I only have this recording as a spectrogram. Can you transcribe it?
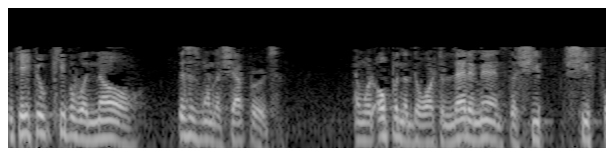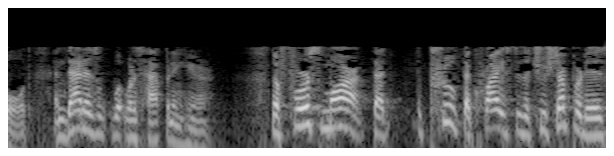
the gatekeeper would know this is one of the shepherds and would open the door to let him in the sheep, sheepfold. And that is what, what is happening here. The first mark that the proof that Christ is a true shepherd is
